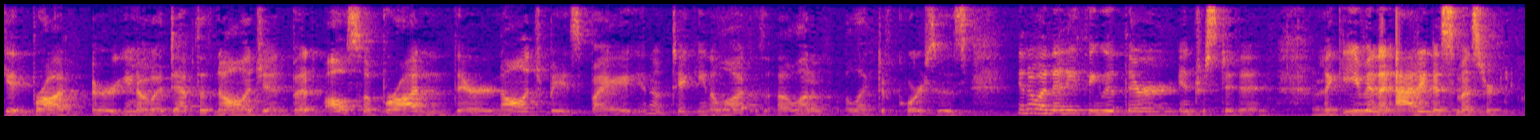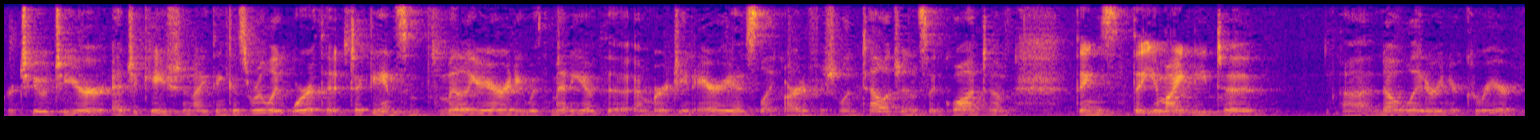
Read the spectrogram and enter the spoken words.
get broad or you know a depth of knowledge in, but also broaden their knowledge base by you know taking a lot a lot of elective courses, you know, in anything that they're interested in. Right. Like even adding a semester or two to your education, I think is really worth it to gain some familiarity with many of the emerging areas like artificial intelligence and quantum, things that you might need to uh, know later in your career.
